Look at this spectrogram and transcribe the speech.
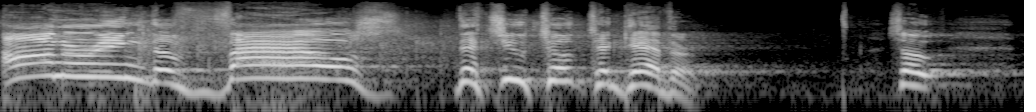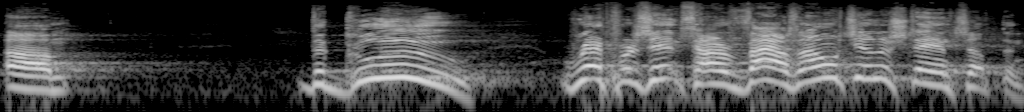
Honoring the vows that you took together. So, um, the glue represents our vows. I want you to understand something.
